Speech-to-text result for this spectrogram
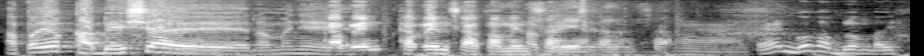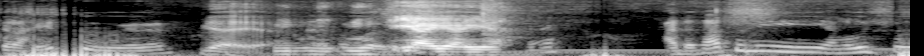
Apa yuk Kabesha ya, namanya ya? Kaben, Kabensa, Kabensa ya, Kabensa. Nah, kan gua nggak belum tahu istilah itu ya kan. Iya, iya. Hmm, hmm, Iya, iya, iya. Ada satu nih yang lucu,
